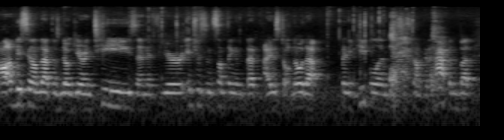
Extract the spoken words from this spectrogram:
Obviously, on that, there's no guarantees. And if you're interested in something that I just don't know that many people in, it's not going to happen. But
